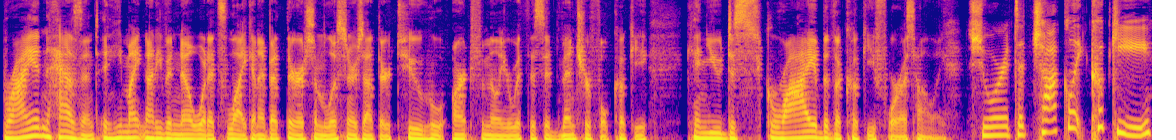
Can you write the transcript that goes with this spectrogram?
Brian hasn't, and he might not even know what it's like. And I bet there are some listeners out there too who aren't familiar with this Adventureful cookie. Can you describe the cookie for us, Holly? Sure, it's a chocolate cookie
